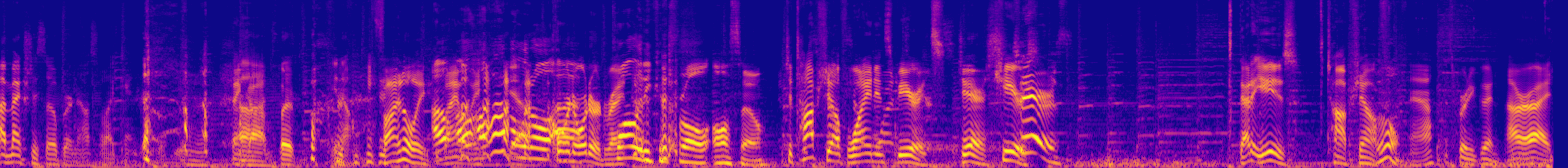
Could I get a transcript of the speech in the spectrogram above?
I'm actually sober now, so I can't drink with you. Thank Uh, God. But you know, Finally. I'll, I'll- Finally. I'll have Yeah. a little Court uh, ordered, right? quality control also. To Top Shelf Wine and Spirits. cheers. Cheers. Cheers. That is Top Shelf. Cool. Yeah. That's pretty good. All right.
